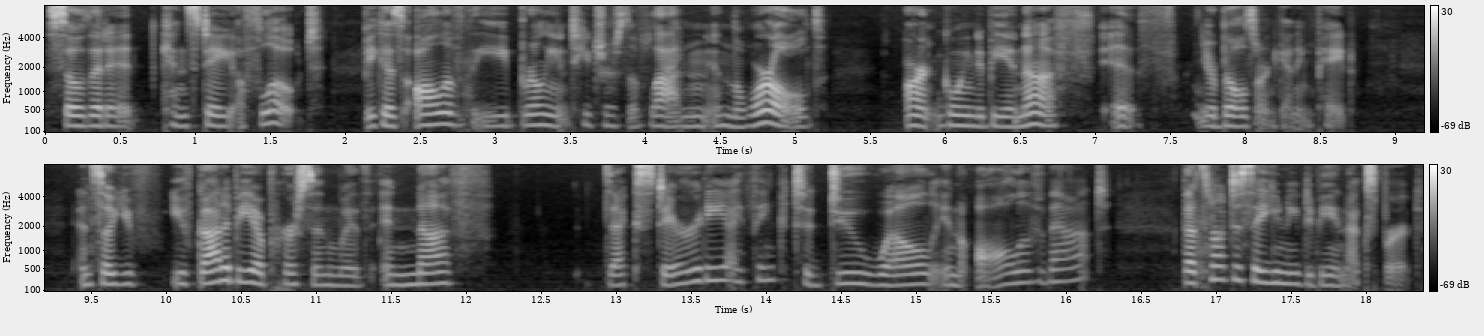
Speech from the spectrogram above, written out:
so that it can stay afloat because all of the brilliant teachers of Latin in the world aren't going to be enough if your bills aren't getting paid. And so you've you've got to be a person with enough dexterity, I think, to do well in all of that. That's not to say you need to be an expert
